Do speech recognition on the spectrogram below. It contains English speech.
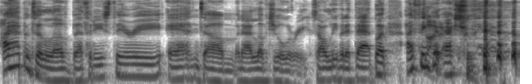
I happen to love Bethenny's theory, and um, and I love jewelry, so I'll leave it at that. But I think Got that it. actually,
